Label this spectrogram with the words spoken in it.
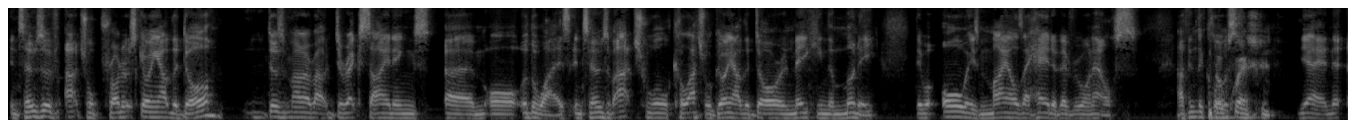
in terms of actual products going out the door, doesn't matter about direct signings um, or otherwise. In terms of actual collateral going out the door and making the money, they were always miles ahead of everyone else. I think the closest, no question. Yeah, and it,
